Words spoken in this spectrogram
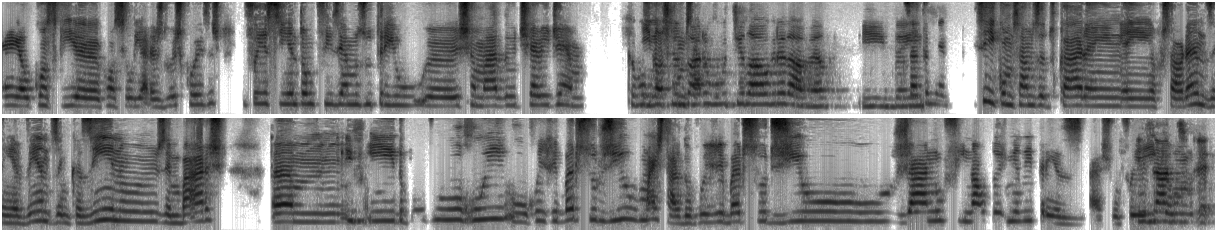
É, ele conseguia conciliar as duas coisas e foi assim então que fizemos o trio uh, chamado Cherry Jam. Acabou e nós juntar o útil ao agradável. E daí... Exatamente. Sim, começámos a tocar em, em restaurantes, em eventos, em casinos, em bares. Um, e, depois o Rui, o Rui Ribeiro surgiu mais tarde. O Rui Ribeiro surgiu já no final de 2013, acho. Foi Exato. Eh,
